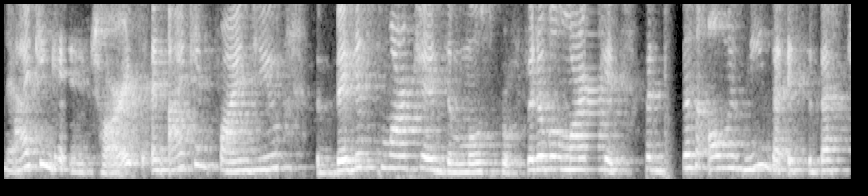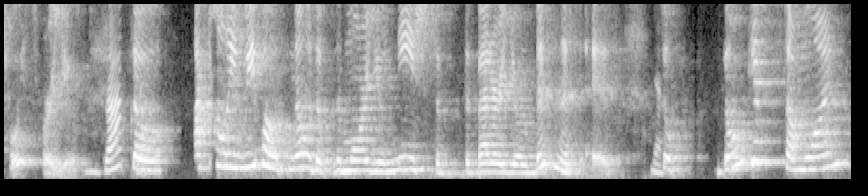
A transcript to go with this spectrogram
Yes. I can get in charts and I can find you the biggest market, the most profitable market, but it doesn't always mean that it's the best choice for you. Exactly. So actually we both know that the more you niche, the, the better your business is. Yes. So don't give someone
